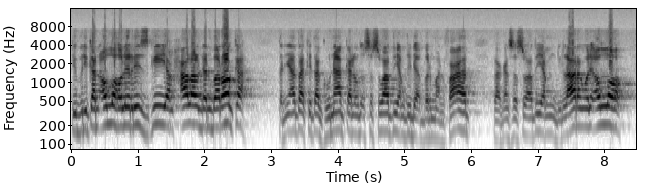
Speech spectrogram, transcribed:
diberikan Allah oleh rizki yang halal dan barakah ternyata kita gunakan untuk sesuatu yang tidak bermanfaat bahkan sesuatu yang dilarang oleh Allah.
